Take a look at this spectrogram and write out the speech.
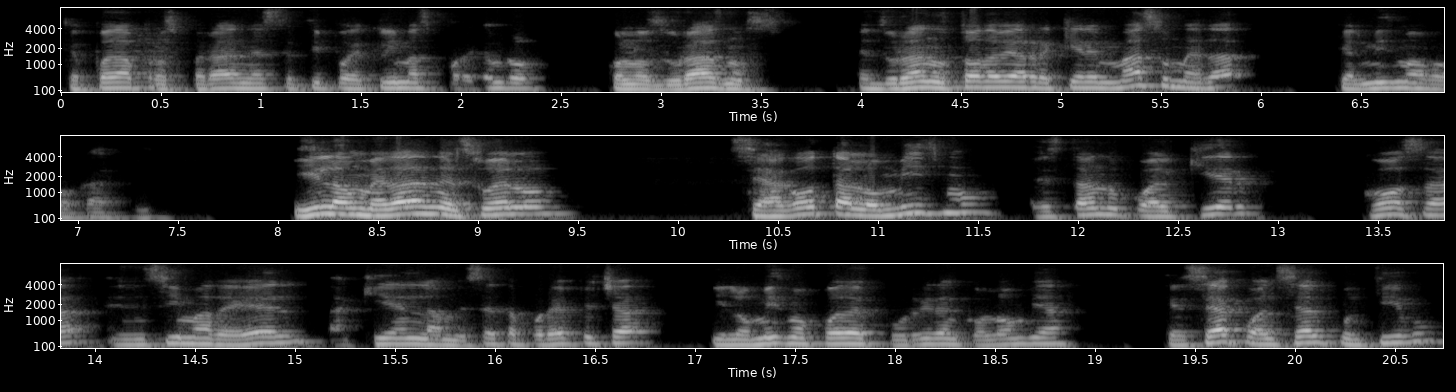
que pueda prosperar en este tipo de climas, por ejemplo, con los duraznos. El durazno todavía requiere más humedad que el mismo aguacate. Y la humedad en el suelo se agota lo mismo estando cualquier cosa encima de él aquí en la meseta purépecha y lo mismo puede ocurrir en Colombia, que sea cual sea el cultivo,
